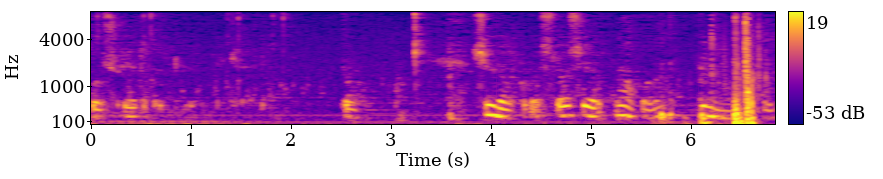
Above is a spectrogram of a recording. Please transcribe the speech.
koy şuraya da koy. Tamam. Şimdi arkadaşlar şey yap, ne yapalım? Bilmiyorum yapalım.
